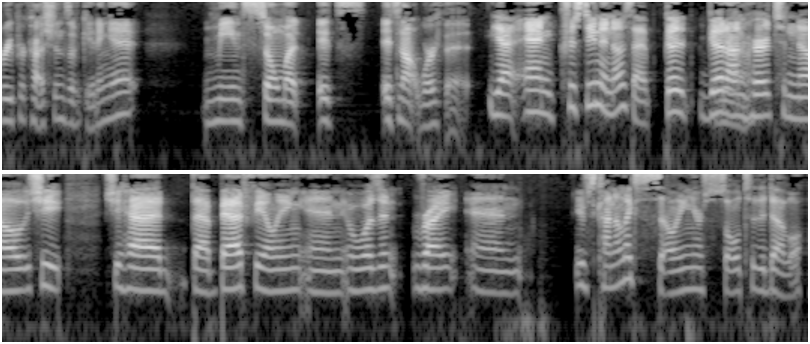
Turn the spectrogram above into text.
repercussions of getting it means so much. It's it's not worth it. Yeah, and Christina knows that. Good good on her to know she she had that bad feeling and it wasn't right and it was kind of like selling your soul to the devil.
